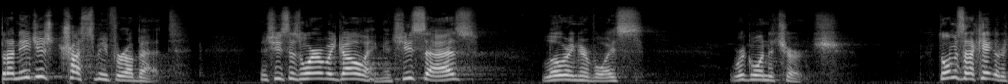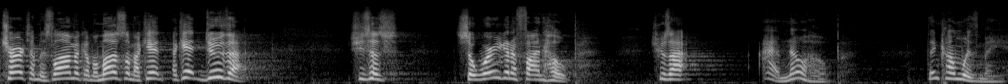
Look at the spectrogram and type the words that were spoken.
but I need you to trust me for a bit. And she says, Where are we going? And she says, lowering her voice, We're going to church. The woman said, I can't go to church. I'm Islamic. I'm a Muslim. I can't, I can't do that. She says, So where are you going to find hope? She goes, I, I have no hope. Then come with me.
